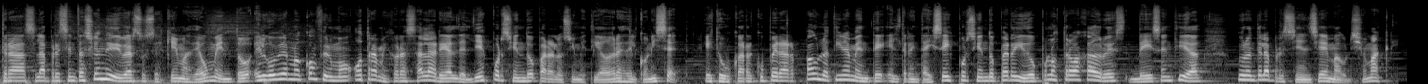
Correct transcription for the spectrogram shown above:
Tras la presentación de diversos esquemas de aumento, el gobierno confirmó otra mejora salarial del 10% para los investigadores del CONICET. Esto busca recuperar paulatinamente el 36% perdido por los trabajadores de esa entidad durante la presidencia de Mauricio Macri.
